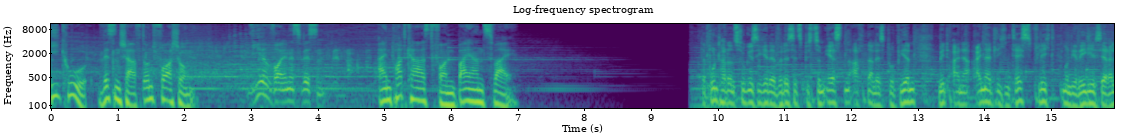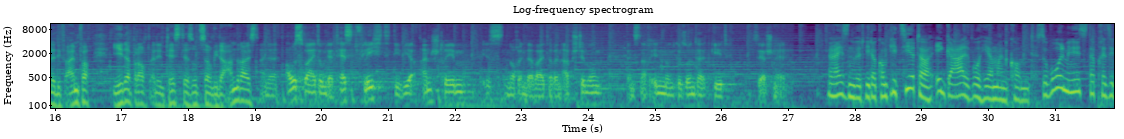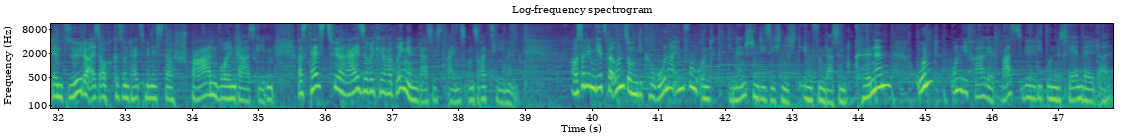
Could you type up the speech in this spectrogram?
IQ, Wissenschaft und Forschung. Wir wollen es wissen. Ein Podcast von Bayern 2. Der Bund hat uns zugesichert, er würde es jetzt bis zum 1.8. alles probieren mit einer einheitlichen Testpflicht. Und die Regel ist ja relativ einfach. Jeder braucht einen Test, der sozusagen wieder anreist. Eine Ausweitung der Testpflicht, die wir anstreben, ist noch in der weiteren Abstimmung. Wenn es nach Innen und Gesundheit geht, sehr schnell. Reisen wird wieder komplizierter, egal woher man kommt. Sowohl Ministerpräsident Söder als auch Gesundheitsminister Spahn wollen Gas geben. Was Tests für Reiserückkehrer bringen, das ist eins unserer Themen. Außerdem geht es bei uns um die Corona-Impfung und die Menschen, die sich nicht impfen lassen können und um die Frage, was will die Bundeswehr im Weltall?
